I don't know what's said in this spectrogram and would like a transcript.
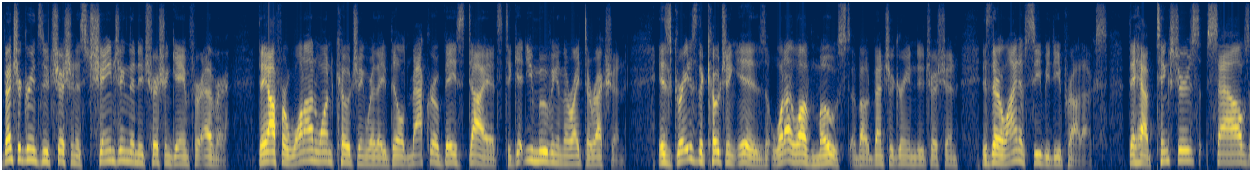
Venture Greens Nutrition is changing the nutrition game forever. They offer one on one coaching where they build macro based diets to get you moving in the right direction. As great as the coaching is, what I love most about Venture Green Nutrition is their line of CBD products. They have tinctures, salves,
